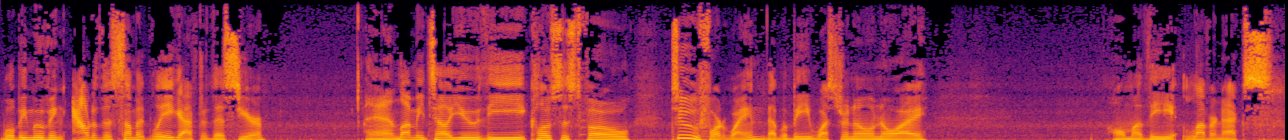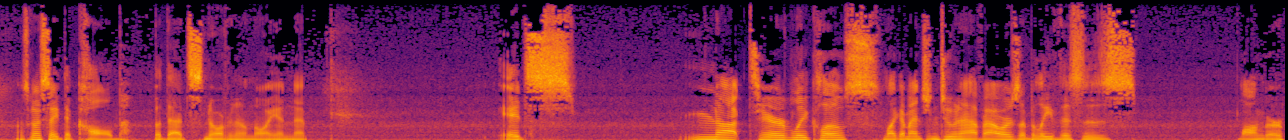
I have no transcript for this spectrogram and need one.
will be moving out of the Summit League after this year. And let me tell you the closest foe to Fort Wayne, that would be Western Illinois, home of the Leathernecks. I was going to say DeKalb, but that's Northern Illinois, isn't it? It's not terribly close. Like I mentioned, two and a half hours. I believe this is longer.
